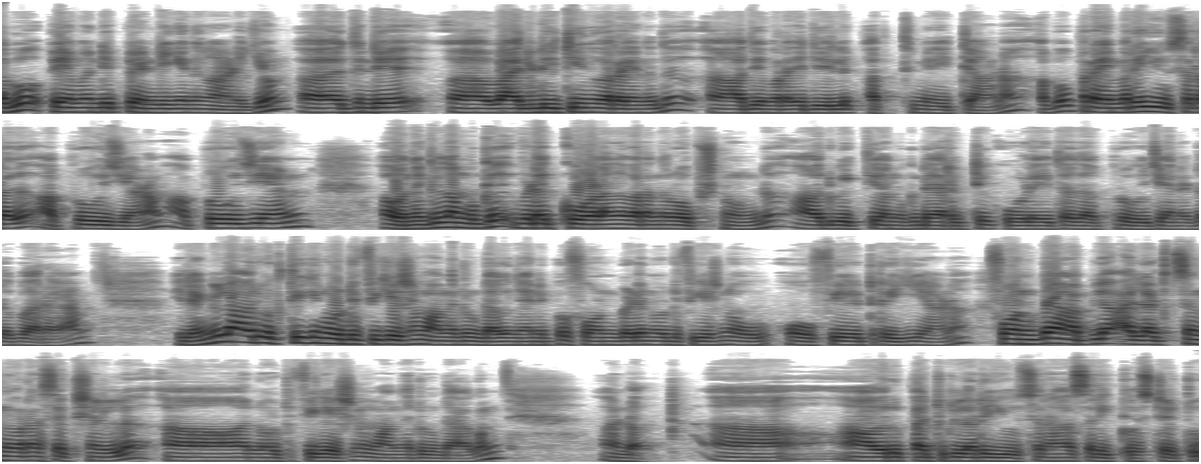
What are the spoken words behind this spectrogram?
അപ്പോൾ പേയ്മെന്റ് പെൻഡിങ് എന്ന് കാണിക്കും. ഇതിന്റെ വാലിഡിറ്റി എന്ന് പറയുന്നത് ആദ്യം പറഞ്ഞ രീതിയിൽ പത്ത് മിനിറ്റ് ആണ്. അപ്പോൾ പ്രൈമറി യൂസർ അത് അപ്രൂവ് ചെയ്യണം. അപ്രൂവ് ചെയ്യാൻ ഒന്നെങ്കിൽ നമുക്ക് ഇവിടെ കോൾ എന്ന് പറയുന്ന ഉണ്ട്. ആ ഒരു വ്യക്തി നമുക്ക് ഡയറക്റ്റ് കോൾ ചെയ്ത് അത് അപ്രൂവ് ചെയ്യാനായിട്ട് പറയാം. ഇല്ലെങ്കിൽ ആ ഒരു വ്യക്തിക്ക് നോട്ടിഫിക്കേഷൻ വന്നിട്ടുണ്ടാകും. ഞാനിപ്പോൾ ഫോൺ പേയുടെ നോട്ടിഫിക്കേഷൻ ഓഫ് ചെയ്തിട്ടിരിക്കുകയാണ്. ഫോൺ പേ ആപ്പിൽ അലർട്ട്സ് എന്ന് പറയുന്ന സെക്ഷനിൽ നോട്ടിഫിക്കേഷൻ വന്നിട്ടുണ്ടാകും. ഉണ്ടോ ആ ഒരു particular user has requested to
